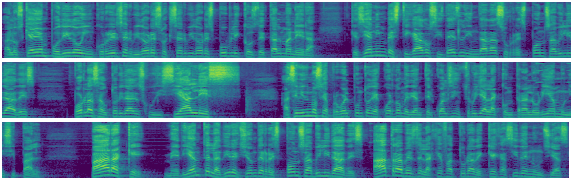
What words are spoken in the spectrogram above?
a los que hayan podido incurrir servidores o exservidores públicos de tal manera que sean investigados y deslindadas sus responsabilidades por las autoridades judiciales. Asimismo, se aprobó el punto de acuerdo mediante el cual se instruye a la Contraloría Municipal para que, mediante la Dirección de Responsabilidades a través de la Jefatura de Quejas y Denuncias,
